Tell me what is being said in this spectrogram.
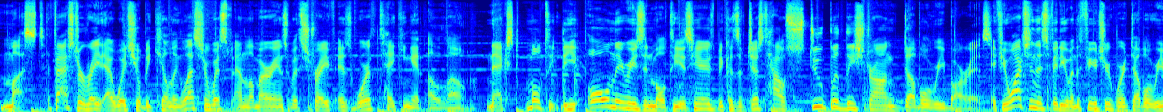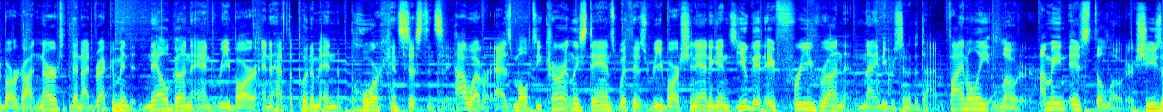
must. The faster rate at which you'll be killing Lesser Wisps and Lemurians with Strafe is worth taking it alone. Next, Multi. The only reason Multi is here is because of just how stupidly strong Double Rebar is. If you're watching this video in the future where Double Rebar got nerfed, then I'd recommend Nail Gun and Rebar and have to put him in poor consistency. However, as Multi currently stands with his Rebar shenanigans, you get a free run 90% of the time. Finally, Loader. I mean, it's the Loader. She's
